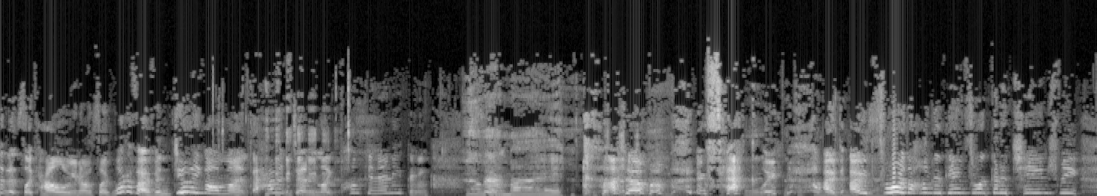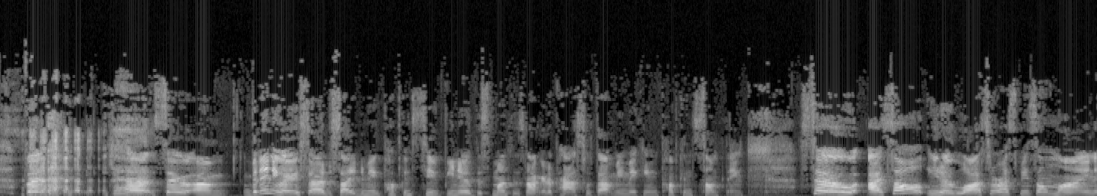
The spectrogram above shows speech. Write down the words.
that it's like Halloween, I was like, "What have I been doing all month? I haven't done like pumpkin anything." Who So- am I? I know exactly. I, I swore the Hunger Games weren't going to change me, but yeah. So um, but anyway, so I decided to make pumpkin soup. You know, this month is not going to pass without me making pumpkin something. So I saw, you know, lots of recipes online,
